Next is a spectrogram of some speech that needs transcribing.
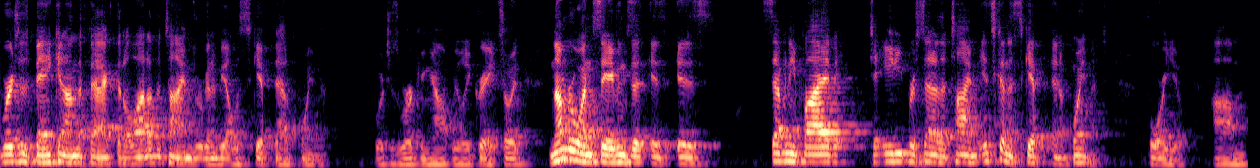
we're just banking on the fact that a lot of the times we're going to be able to skip that appointment, which is working out really great. So it, number one savings is is 75 to 80 percent of the time it's going to skip an appointment for you. Um,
